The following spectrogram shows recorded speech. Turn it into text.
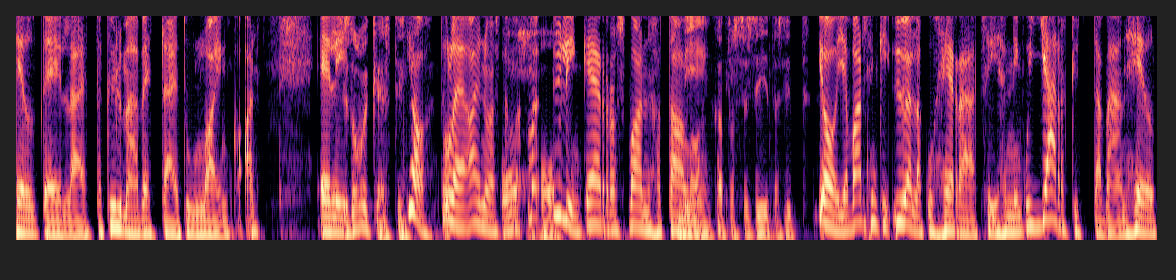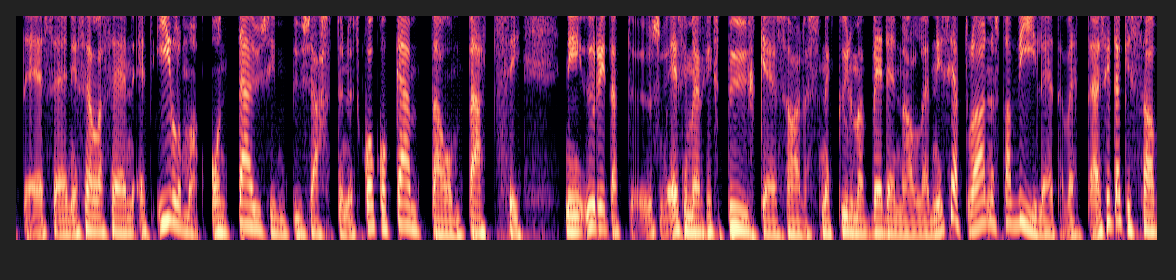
helteillä, että kylmää vettä ei tule lainkaan. Eli, Siis oikeesti? Joo, tulee ainoastaan mä, Oho. ylinkerros, vanha talo. Niin, katso se siitä sitten. Joo, ja varsinkin yöllä, kun heräät siihen niin kuin järkyttävään helteeseen ja sellaiseen, että ilma on täysin pysähtynyt, koko kämppä on pätsi, niin yrität esimerkiksi pyyhkeen saada sinne kylmän veden alle, niin sieltä tulee ainoastaan viileätä vettä. Ja sitäkin saa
